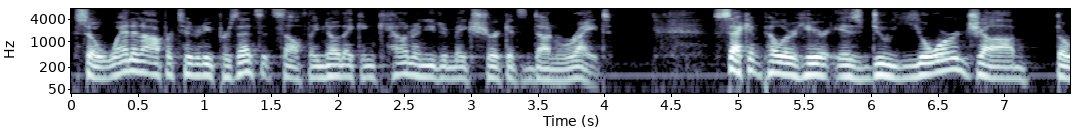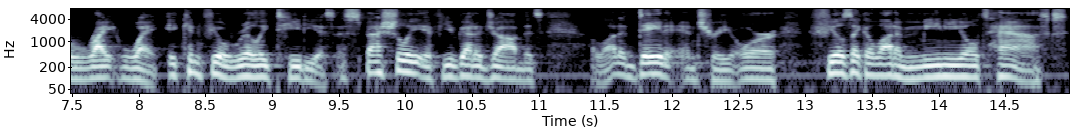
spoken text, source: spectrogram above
So when an opportunity presents itself, they know they can count on you to make sure it gets done right. Second pillar here is do your job the right way. It can feel really tedious, especially if you've got a job that's a lot of data entry or feels like a lot of menial tasks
